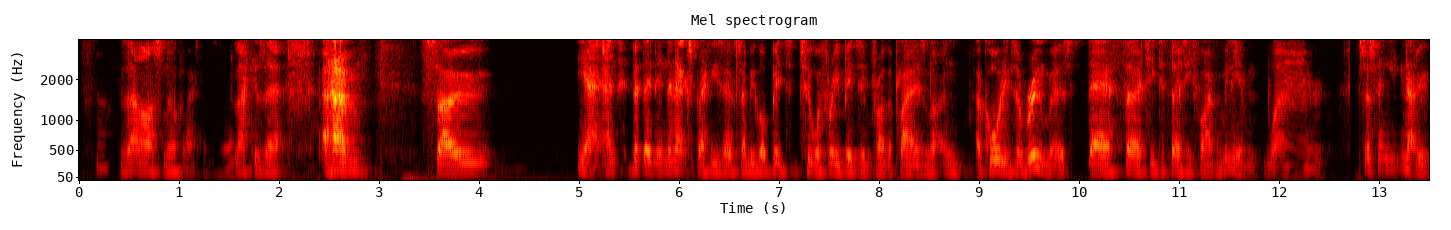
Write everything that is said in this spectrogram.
So, Is that Arsenal? Lacazette. Um, so yeah, and but then in the next breath he's then saying we've got bids, two or three bids in for other players, and, and according to rumours, they're thirty to thirty-five million worth. Mm. So I was thinking, you know,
